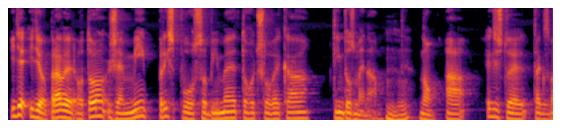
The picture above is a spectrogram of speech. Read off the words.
ide, ide práve o to, že my prispôsobíme toho človeka týmto zmenám. Mm-hmm. No a existuje tzv.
